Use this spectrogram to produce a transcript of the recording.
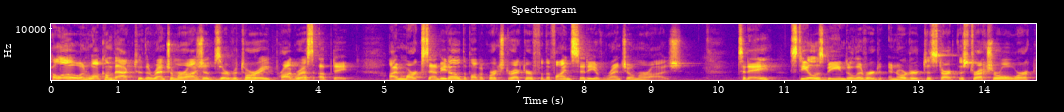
Hello and welcome back to the Rancho Mirage Observatory Progress Update. I'm Mark Sambito, the Public Works Director for the fine city of Rancho Mirage. Today, steel is being delivered in order to start the structural work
